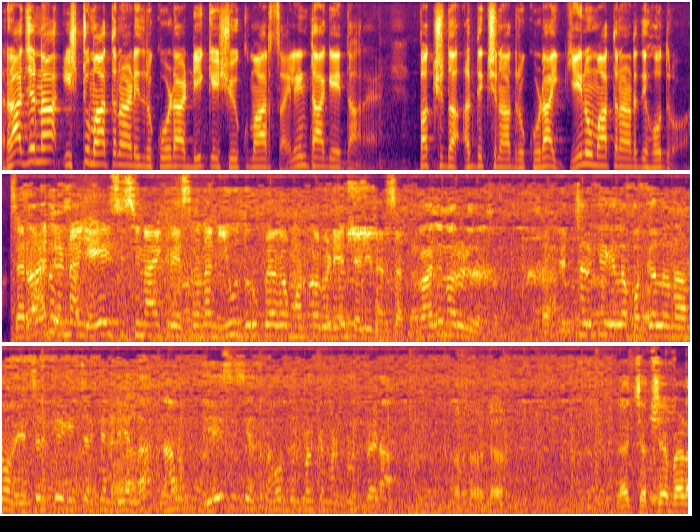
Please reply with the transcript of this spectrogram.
ರಾಜಣ್ಣ ಇಷ್ಟು ಮಾತನಾಡಿದ್ರು ಕೂಡ ಡಿ ಕೆ ಶಿವಕುಮಾರ್ ಸೈಲೆಂಟ್ ಆಗೇ ಇದ್ದಾರೆ. ಪಕ್ಷದ ಅಧ್ಯಕ್ಷನಾದ್ರೂ ಕೂಡ ಏನು ಮಾತನಾಡದೆ ಹೋದ್ರು. ಸರ್ ರಾಜಣ್ಣ ಎಐಸಿಸಿ ನಾಯಕರ ಹೆಸರನ್ನ ನೀವು ದುರುಪಯೋಗ ಮಾಡ್ಕೋಬೇಡಿ ಅಂತ ಹೇಳಿದ್ದಾರೆ ಸರ್. ರಾಜನ್ ಅವರು ಹೇಳಿದ್ದಾರೆ ಸರ್. ಎಚ್ಚರಿಕೆಗೆಲ್ಲ ಬಗ್ಗಲ್ಲ ನಾನು. ಎಚ್ಚರಿಕೆಗೆ ಎಚ್ಚರಿಕೆ ನಡೆಯಲ್ಲ. ನಾನು ಎಐಸಿಸಿ ಸಿ ಸಿ ಅಂತ ಅವ್ರು ದುರ್ಬಳಕೆ ಮಾಡ್ಕೊಳ್ಳೋದು ಬೇಡ. ಚರ್ಚೆ ಬೇಡ.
